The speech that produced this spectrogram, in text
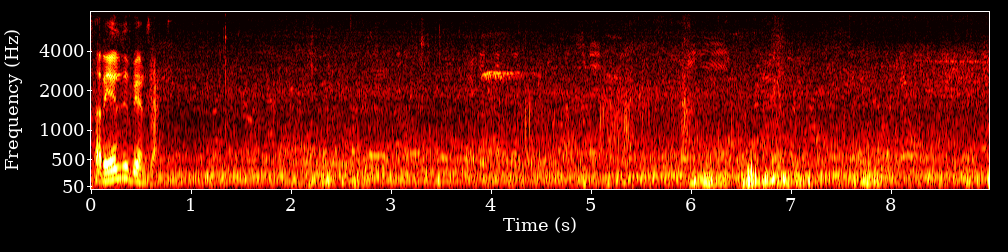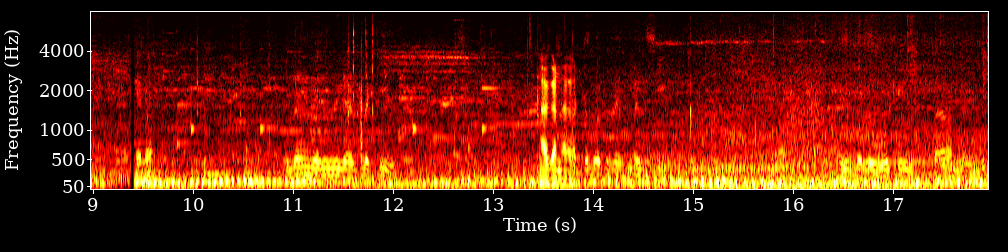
సార్ ఏం చూపించండి సార్ ఉదయం ఎనిమిది గంటలకి ఆగండి ఆగండి పట్టభద్రుల ఎమ్మెల్సీ ఓటింగ్ ప్రారంభమైంది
